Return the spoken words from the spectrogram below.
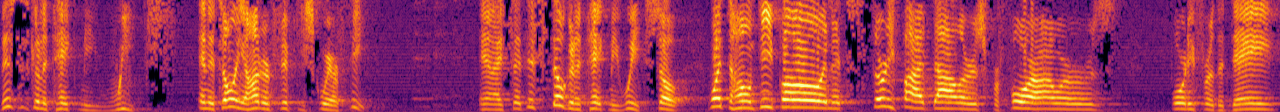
This is going to take me weeks, and it's only 150 square feet. And I said, this is still going to take me weeks. So went to Home Depot, and it's $35 for four hours, 40 for the day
